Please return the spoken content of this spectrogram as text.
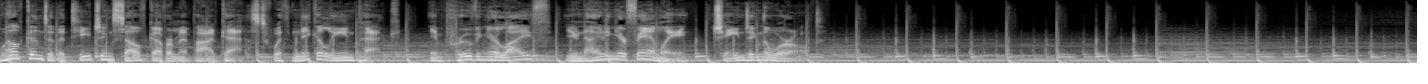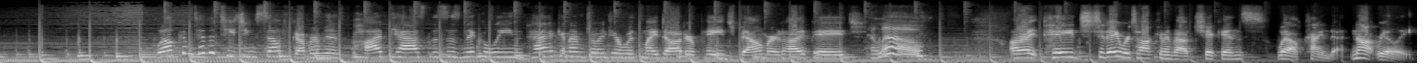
Welcome to the Teaching Self Government Podcast with Nicholeen Peck. Improving your life, uniting your family, changing the world. Welcome to the Teaching Self Government Podcast. This is Nicholeen Peck, and I'm joined here with my daughter, Paige Baumert. Hi, Paige. Hello. All right, Paige, today we're talking about chickens. Well, kind of, not really.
